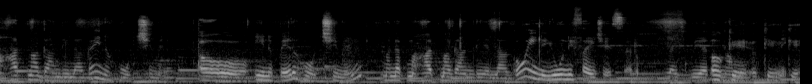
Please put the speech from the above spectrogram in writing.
మహాత్మా గాంధీ లాగా ఈయన హోచిమిన్ ఓ. ఈయన పేరు హోచిమిన్ మనకు మహాత్మా గాంధీ ఎలాగో ఈయన యూనిఫై చేశారు. Like okay okay okay.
